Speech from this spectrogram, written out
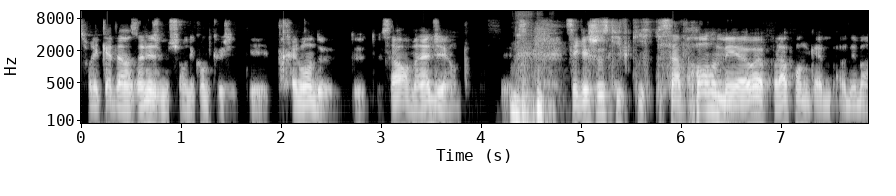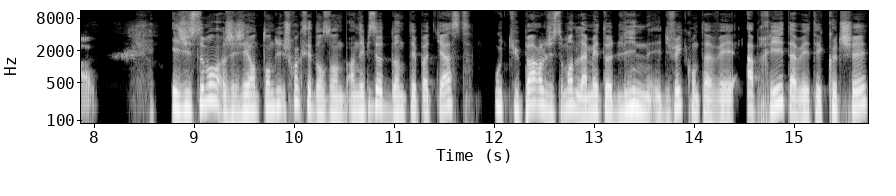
sur les quatre dernières années, je me suis rendu compte que j'étais très loin de, savoir manager. Hein. C'est quelque chose qui, s'apprend, mais euh, ouais, faut l'apprendre quand même au démarrage. Et justement, j'ai entendu, je crois que c'est dans un, épisode d'un de tes podcasts où tu parles justement de la méthode Lean et du fait qu'on t'avait appris, tu avais été coaché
